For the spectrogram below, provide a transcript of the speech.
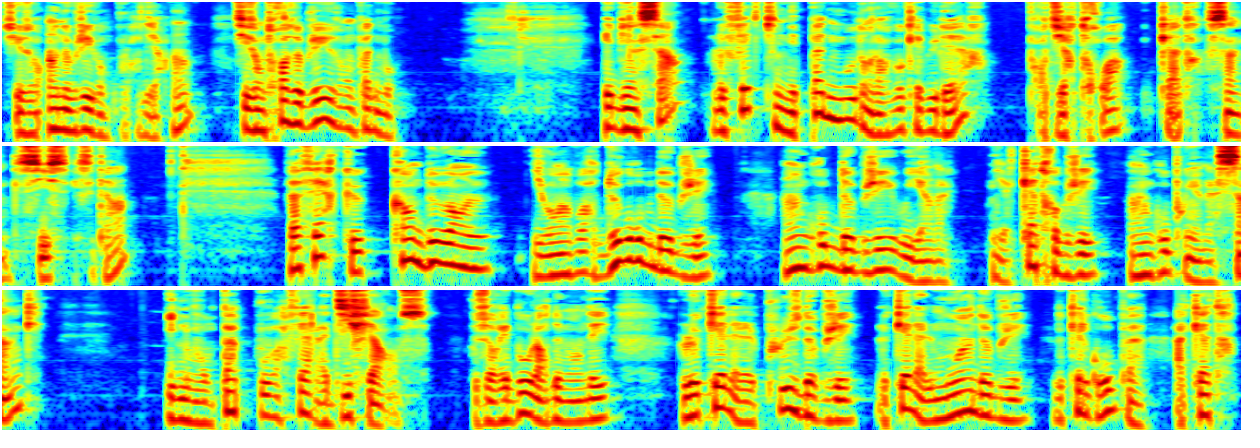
S'ils ont un objet, ils vont pouvoir dire 1. S'ils ont trois objets, ils n'auront pas de mots. Eh bien ça, le fait qu'il n'ait pas de mots dans leur vocabulaire, pour dire 3, 4, 5, 6, etc., va faire que quand devant eux, ils vont avoir deux groupes d'objets, un groupe d'objets où il y en a il y a quatre objets, un groupe où il y en a cinq, ils ne vont pas pouvoir faire la différence. Vous aurez beau leur demander lequel a le plus d'objets, lequel a le moins d'objets, lequel groupe a, quatre,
